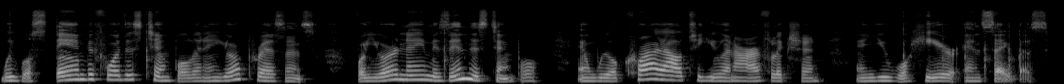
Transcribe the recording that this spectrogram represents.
we will stand before this temple and in your presence, for your name is in this temple, and we'll cry out to you in our affliction, and you will hear and save us.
